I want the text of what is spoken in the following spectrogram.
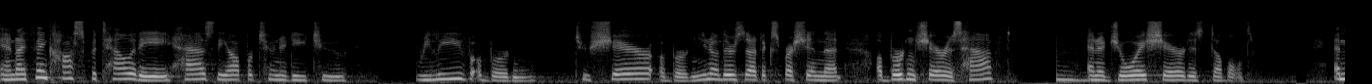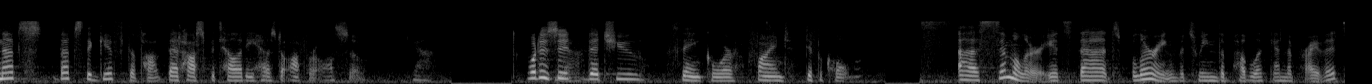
And I think hospitality has the opportunity to relieve a burden, to share a burden. You know, there's that expression that a burden share is halved mm-hmm. and a joy shared is doubled. And that's, that's the gift of ho- that hospitality has to offer also. Yeah. What is it yeah. that you think or find difficult? Uh, similar. It's that blurring between the public and the private.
